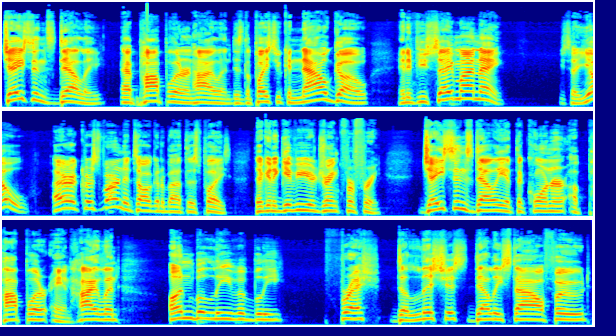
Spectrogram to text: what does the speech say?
Jason's Deli at Poplar and Highland is the place you can now go, and if you say my name, you say, yo, I heard Chris Vernon talking about this place. They're going to give you your drink for free. Jason's Deli at the corner of Poplar and Highland. Unbelievably fresh, delicious deli-style food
